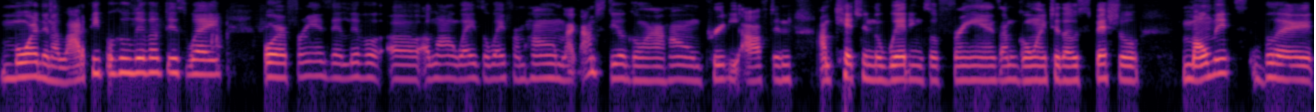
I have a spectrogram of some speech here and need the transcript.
more than a lot of people who live up this way or friends that live a, a, long ways away from home. Like I'm still going home pretty often. I'm catching the weddings of friends. I'm going to those special moments, but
